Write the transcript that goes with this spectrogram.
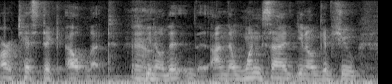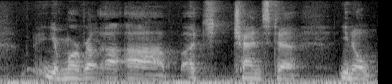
artistic outlet. Yeah. You know, the, the, on the one side, you know, gives you you're more of a, uh, a chance to, you know.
